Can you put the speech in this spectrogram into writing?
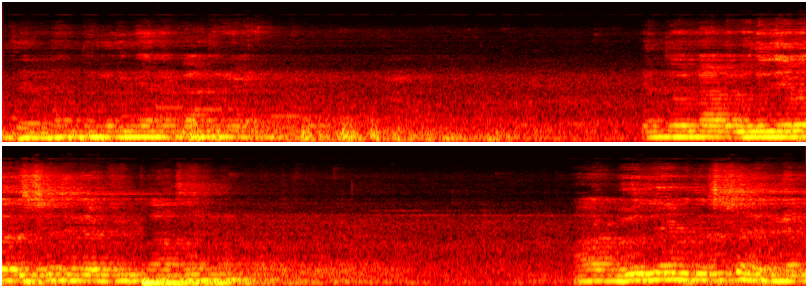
ഇതെല്ലാം നിങ്ങളിങ്ങനെ കാണുകയാണ് എന്തുകൊണ്ടാണ് ഗുരുദേവ ദർശനങ്ങൾക്ക് പ്രാധാന്യം? ആ ഗുരുദേവ ദർശനങ്ങൾ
